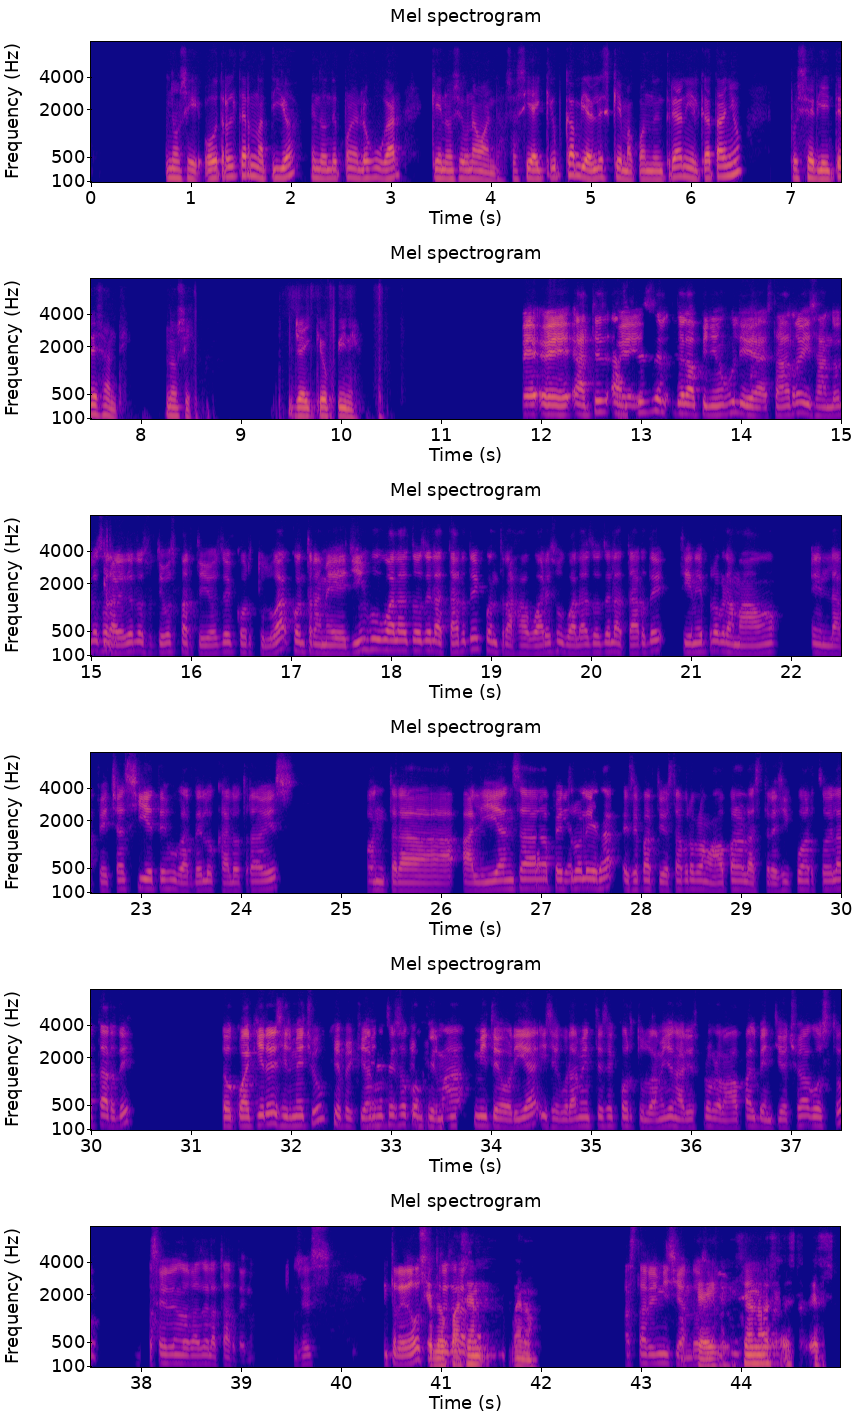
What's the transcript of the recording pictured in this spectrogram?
no sé, otra alternativa en donde ponerlo a jugar que no sea una banda. O sea, si hay que cambiar el esquema cuando entre Daniel Cataño, pues sería interesante. No sé. ¿Ya qué opine? Eh, eh, antes, antes de, la opinión, Julia, estaba revisando los horarios de los últimos partidos de Cortuluá. Contra Medellín jugó a las 2 de la tarde, contra Jaguares jugó a las 2 de la tarde. Tiene programado en la fecha 7 jugar de local otra vez contra Alianza Petrolera. Ese partido está programado para las 3 y cuarto de la tarde. Lo cual quiere decir, Mechu, que efectivamente eso confirma mi teoría y seguramente ese Cortuluá Millonarios programado para el 28 de agosto va a ser en horas de la tarde, ¿no? Entonces, entre dos y pasen, bueno. Va a estar iniciando. es,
